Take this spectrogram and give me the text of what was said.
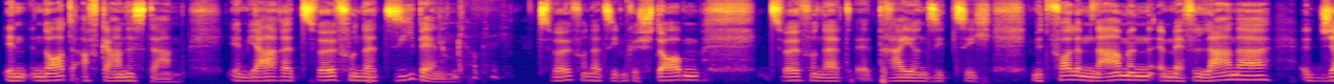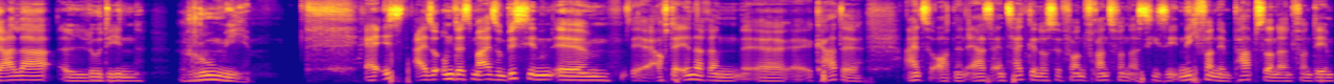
in Nordafghanistan im Jahre 1207. Unglaublich. 1207 gestorben, 1273 mit vollem Namen Mevlana Jalaluddin Rumi. Er ist, also um das mal so ein bisschen ähm, äh, auf der inneren äh, Karte einzuordnen, er ist ein Zeitgenosse von Franz von Assisi, nicht von dem Papst, sondern von dem,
